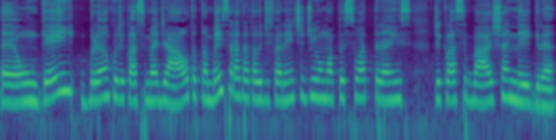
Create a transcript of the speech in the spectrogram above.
É, um gay branco de classe média alta também será tratado diferente de uma pessoa trans de classe baixa negra.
